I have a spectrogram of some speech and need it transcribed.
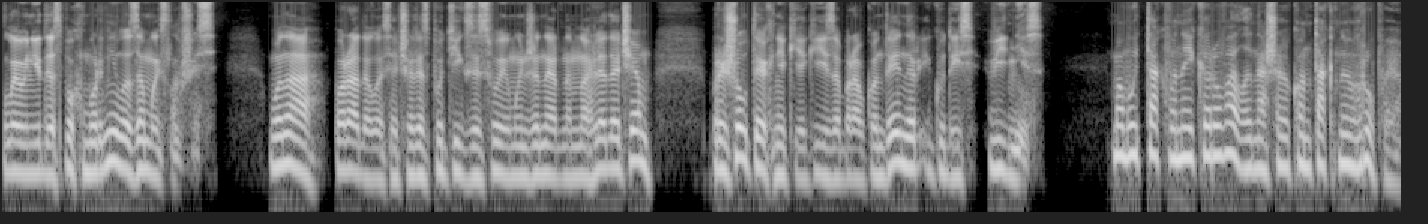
Леоніда спохмурніла, замислившись. Вона порадилася через потік зі своїм інженерним наглядачем. Прийшов технік, який забрав контейнер і кудись відніс. Мабуть, так вони і керували нашою контактною групою.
